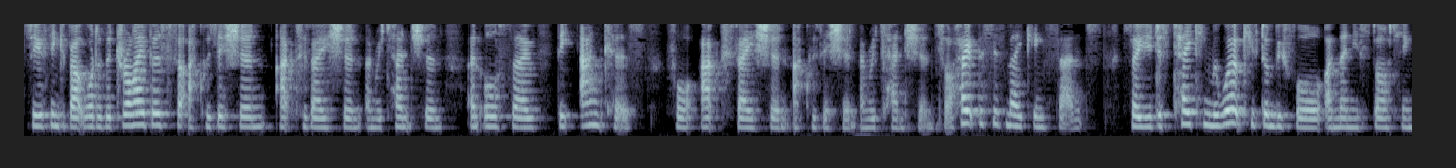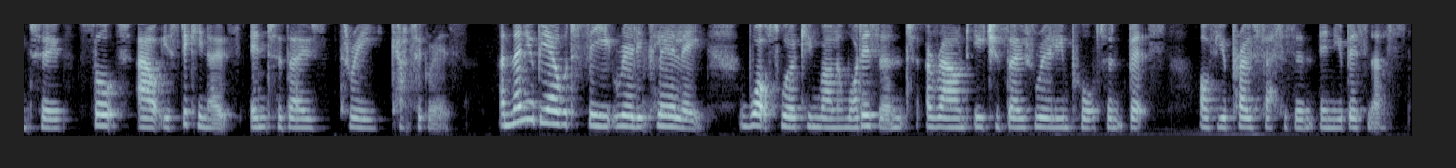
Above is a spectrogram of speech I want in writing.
So you think about what are the drivers for acquisition, activation, and retention, and also the anchors for activation, acquisition, and retention. So I hope this is making sense. So you're just taking the work you've done before and then you're starting to sort out your sticky notes into those three categories. And then you'll be able to see really clearly what's working well and what isn't around each of those really important bits of your processes in, in your business.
